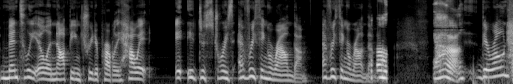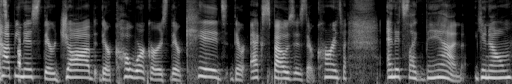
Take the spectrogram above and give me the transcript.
mentally ill and not being treated properly how it it, it destroys everything around them everything around them. Uh-huh yeah. Their own happiness their job their coworkers their kids their ex-spouses their current and it's like man you know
